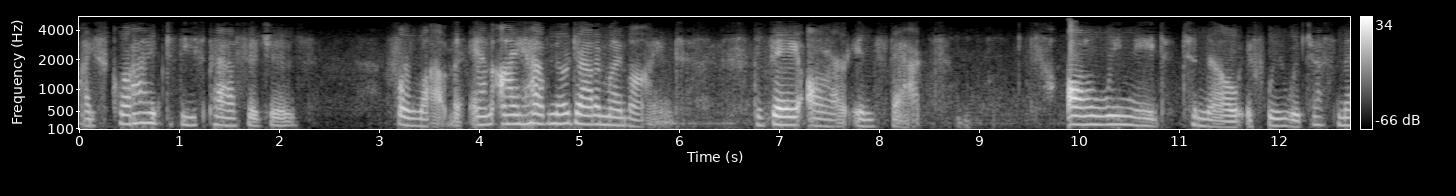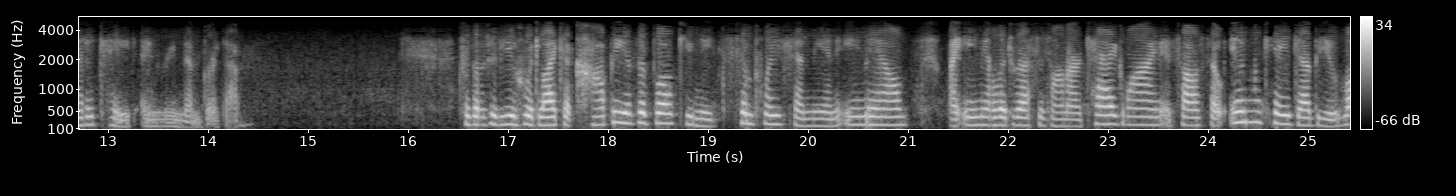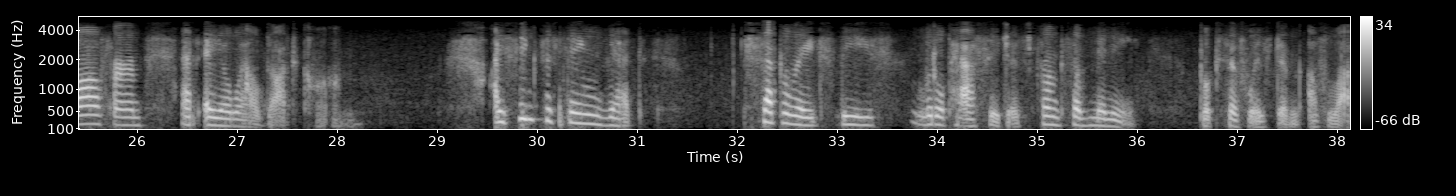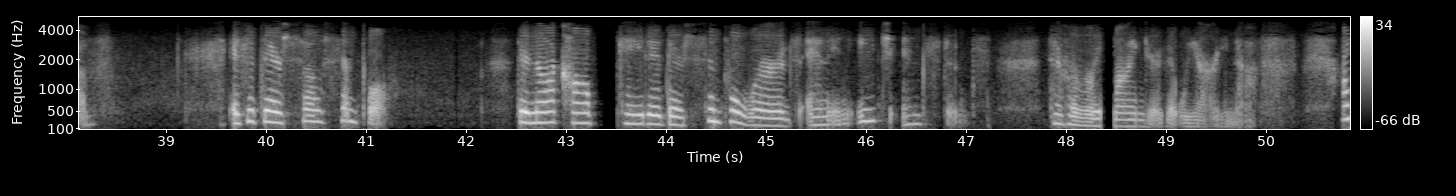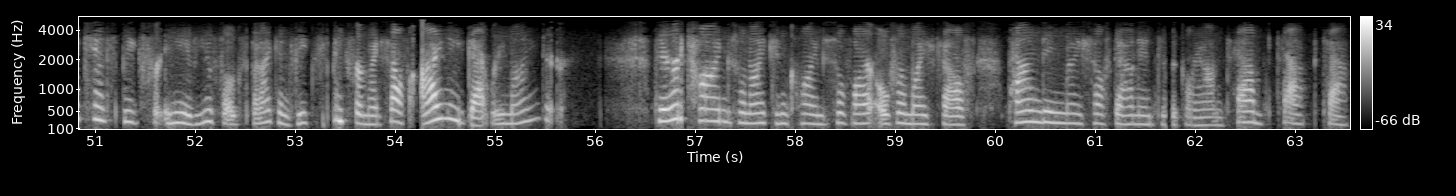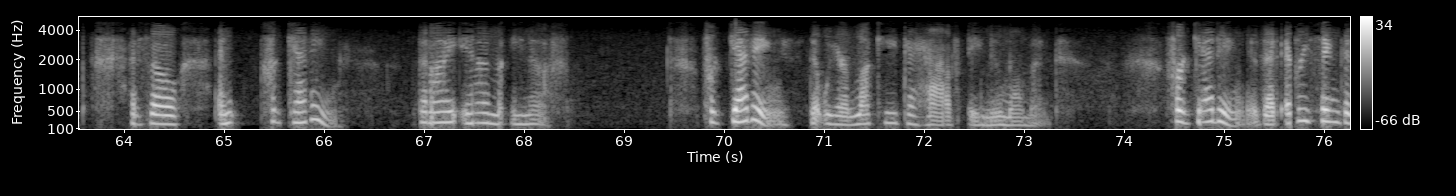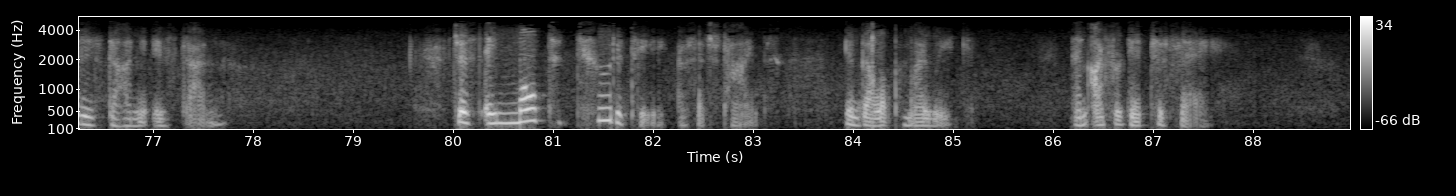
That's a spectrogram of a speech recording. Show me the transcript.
I scribed these passages for love. And I have no doubt in my mind that they are, in fact, all we need to know if we would just meditate and remember them. For those of you who would like a copy of the book, you need simply send me an email. My email address is on our tagline. It's also mkwlawfirm at aol.com. I think the thing that separates these little passages from so many books of wisdom of love is that they're so simple. They're not complicated, they're simple words, and in each instance, they're a reminder that we are enough. I can't speak for any of you folks, but I can speak for myself. I need that reminder. There are times when I can climb so far over myself, pounding myself down into the ground, tap, tap, tap, as though, and forgetting that I am enough. Forgetting that we are lucky to have a new moment. forgetting that everything that is done is done. Just a multitudity of such times envelop my week. And I forget to say,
